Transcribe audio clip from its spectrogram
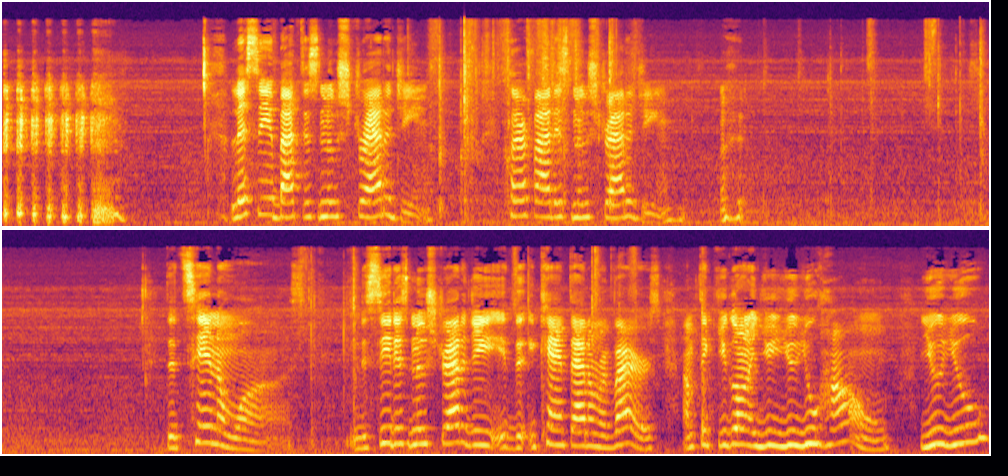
Let's see about this new strategy clarify this new strategy. the Ten of Wands. To see this new strategy, it, it came out in reverse. I'm thinking you're gonna you you you home. You you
